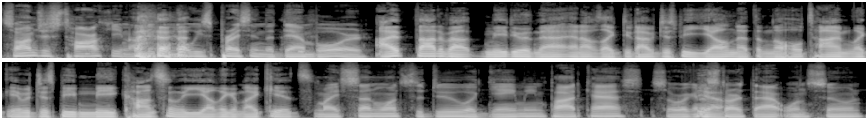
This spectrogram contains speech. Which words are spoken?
so I'm just talking. I don't even know he's pressing the damn board. I thought about me doing that, and I was like, dude, I would just be yelling at them the whole time. Like it would just be me constantly yelling at my kids. My son wants to do a gaming podcast, so we're gonna Yeah. start that one soon.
